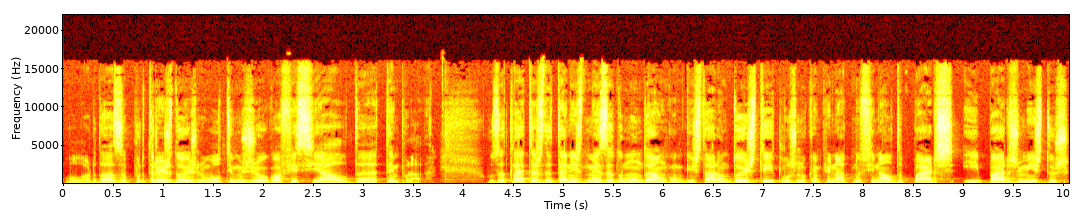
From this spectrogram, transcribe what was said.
o Lordosa por 3-2 no último jogo oficial da temporada. Os atletas de ténis de mesa do Mundão conquistaram dois títulos no Campeonato Nacional de Pares e Pares Mistos.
